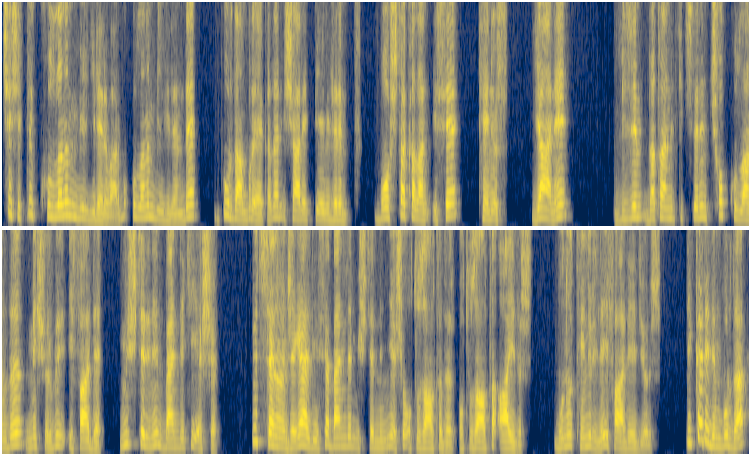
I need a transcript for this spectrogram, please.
çeşitli kullanım bilgileri var. Bu kullanım bilgilerini de buradan buraya kadar işaretleyebilirim. Boşta kalan ise tenür. Yani bizim data analitikçilerin çok kullandığı meşhur bir ifade. Müşterinin bendeki yaşı. 3 sene önce geldiyse bende müşterinin yaşı 36'dır. 36 aydır. Bunu tenür ile ifade ediyoruz. Dikkat edin burada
